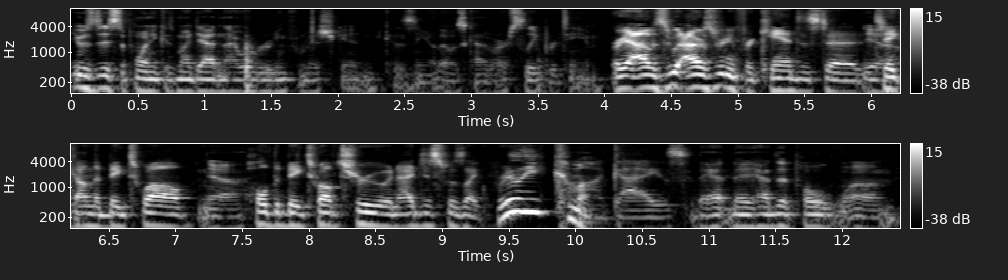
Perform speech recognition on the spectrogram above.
It was disappointing because my dad and I were rooting for Michigan because you know that was kind of our sleeper team. Or yeah, I was I was rooting for Kansas to Yeah. take on the Big Twelve, Yeah, hold the Big Twelve true, and I just was like, really? Come on, guys. They had they had to pull um,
